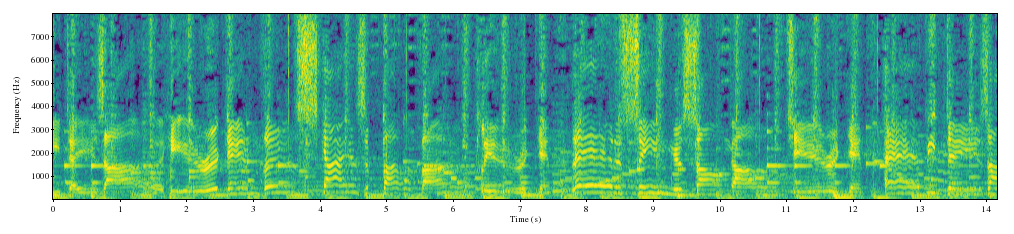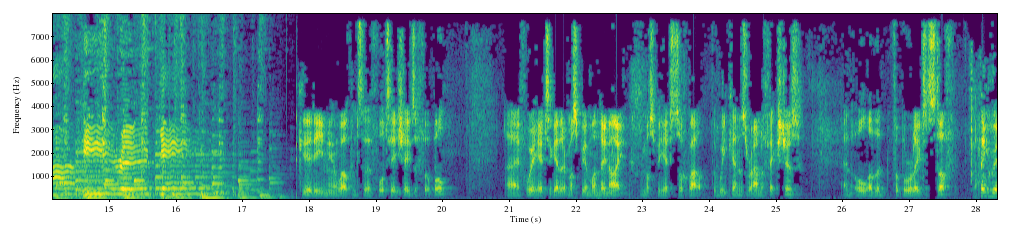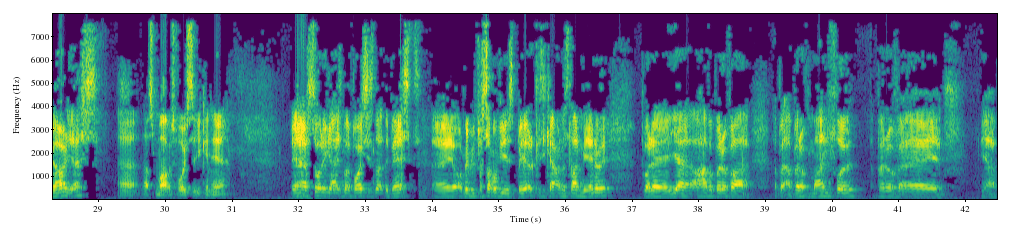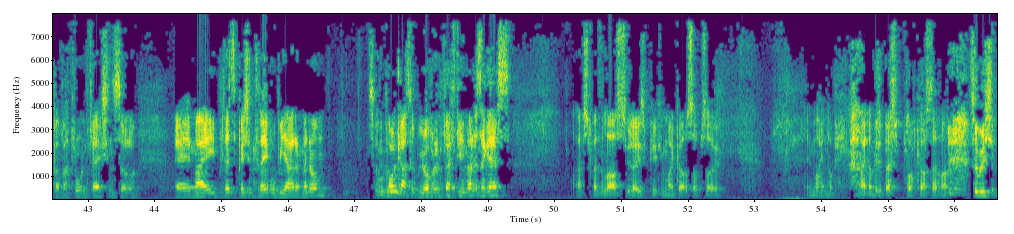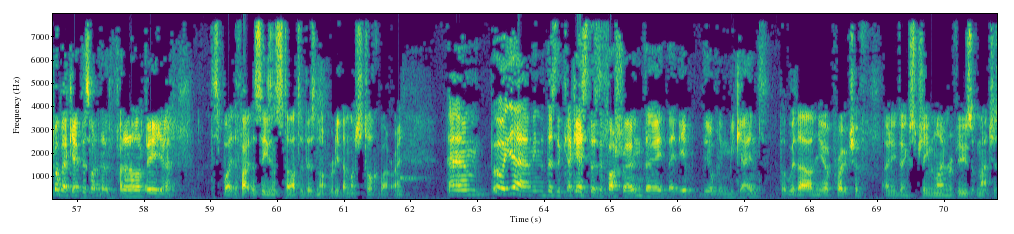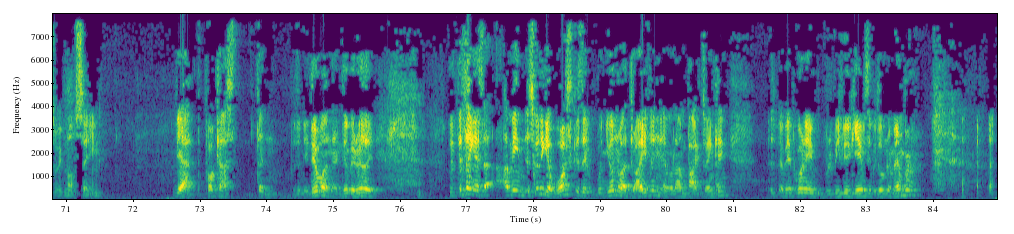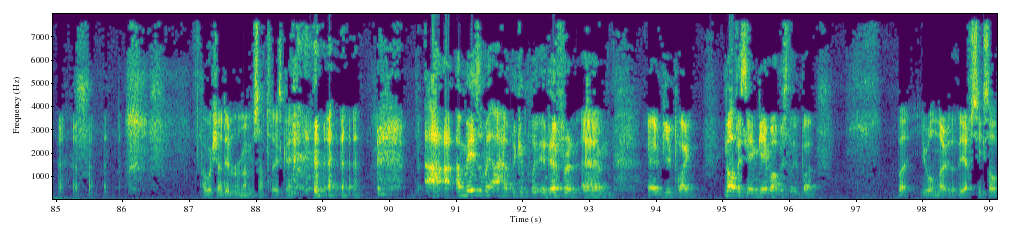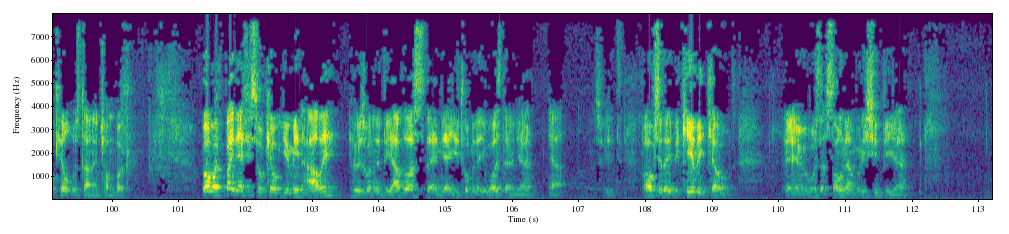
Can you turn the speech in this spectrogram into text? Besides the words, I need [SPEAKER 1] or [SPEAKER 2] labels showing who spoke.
[SPEAKER 1] Happy days are here again. The skies above are clear again. Let us sing a song of cheer again. Happy days are here again.
[SPEAKER 2] Good evening and welcome to 48 Shades of Football. Uh, if we're here together, it must be a Monday night. We must be here to talk about the weekends around the fixtures and all other football related stuff.
[SPEAKER 3] I think we are, yes.
[SPEAKER 2] Uh, that's Mark's voice that you can hear.
[SPEAKER 3] Yeah, sorry guys, my voice is not the best, uh, or maybe for some of you it's better because you can't understand me anyway. But uh, yeah, I have a bit of a, a bit a bit of man flu, a bit of uh, yeah, a bit of a throat infection. So uh, my participation tonight will be at a minimum. So the
[SPEAKER 2] Woohoo.
[SPEAKER 3] podcast will be over in 15 minutes, I guess.
[SPEAKER 2] I've spent the last two days puking my guts up, so it might not be it might not be the best podcast ever.
[SPEAKER 3] So we should probably keep this one for another day, yeah.
[SPEAKER 2] Despite the fact the season started, there's not really that much to talk about, right?
[SPEAKER 3] Um, oh yeah, I mean, there's the, I guess there's the first round, the, the the opening weekend.
[SPEAKER 2] But with our new approach of only doing streamlined reviews of matches we've not seen,
[SPEAKER 3] yeah, the podcast didn't we didn't do one then, do we really? The, the thing is, I mean, it's going to get worse because when you're not driving and when I'm back drinking, is- are we going to review games that we don't remember?
[SPEAKER 2] I wish I didn't remember Saturday's game.
[SPEAKER 3] I, I, amazingly, I have the completely different um, uh, viewpoint. Not the same game, obviously, but
[SPEAKER 2] But you will note that the FC Seoul Kilt was down in Chonbuk.
[SPEAKER 3] well, if by the FC so kilt you mean Ali, who is one of the Diablos, then yeah, you told me that he was down, yeah,
[SPEAKER 2] Yeah.
[SPEAKER 3] sweet. But obviously, the, the K League kilt uh, was at Songnam where he should be, yeah.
